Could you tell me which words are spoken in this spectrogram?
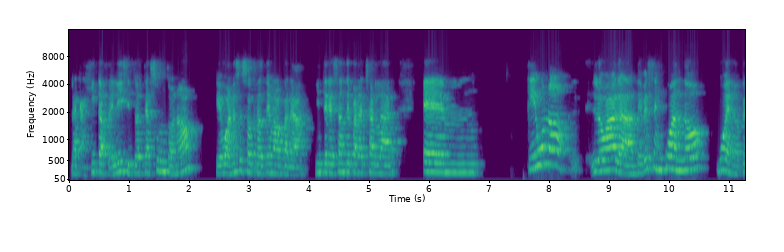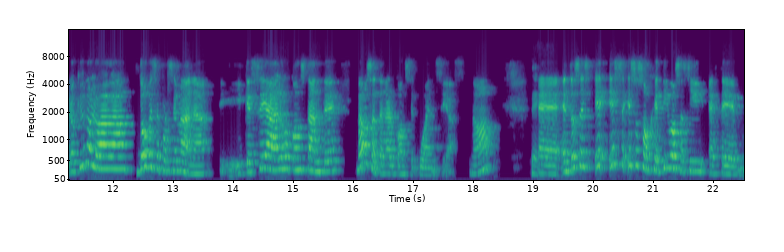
la cajita feliz y todo este asunto, ¿no? Que bueno, ese es otro tema para, interesante para charlar. Em, que uno lo haga de vez en cuando, bueno, pero que uno lo haga dos veces por semana y que sea algo constante, vamos a tener consecuencias, ¿no? Eh, entonces, e, esos objetivos así este,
